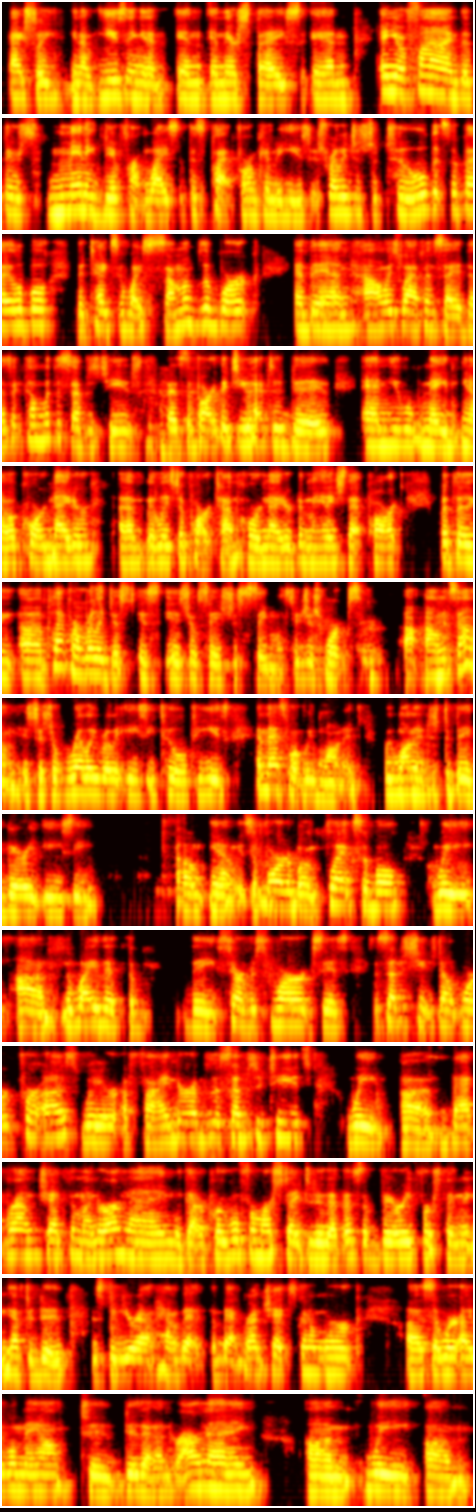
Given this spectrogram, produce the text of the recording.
actually, you know, using it in, in their space. And, and you'll find that there's many different ways that this platform can be used. It's really just a tool that's available that takes away some of the work and then I always laugh and say it doesn't come with the substitutes. That's the part that you have to do. And you will need, you know, a coordinator, um, at least a part-time coordinator to manage that part. But the uh, platform really just is, is, you'll see, it's just seamless. It just works uh, on its own. It's just a really, really easy tool to use. And that's what we wanted. We wanted it to be very easy um, you know, it's affordable and flexible. We, um, the way that the the service works is the substitutes don't work for us. We're a finder of the substitutes. We uh, background check them under our name. We got approval from our state to do that. That's the very first thing that you have to do is figure out how that background check is going to work. Uh, so we're able now to do that under our name. Um, we um,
